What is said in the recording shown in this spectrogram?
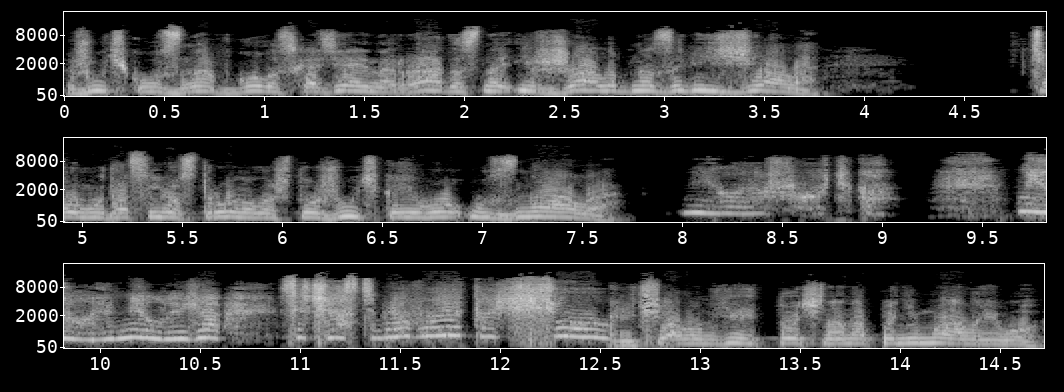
жучка, узнав голос хозяина, радостно и жалобно завизжала. Тему до слез тронуло, что жучка его узнала. «Милая жучка, милая, милая, я сейчас тебя вытащу!» Кричал он ей, точно она понимала его.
